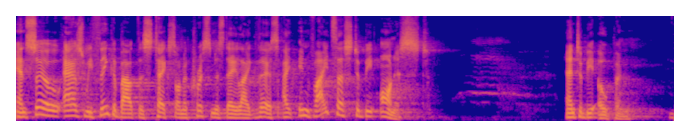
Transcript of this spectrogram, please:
and so, as we think about this text on a Christmas day like this, it invites us to be honest and to be open yeah.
